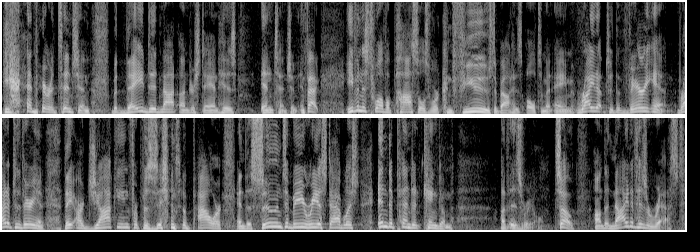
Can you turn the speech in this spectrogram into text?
he had their attention, but they did not understand his intention. In fact, even his 12 apostles were confused about his ultimate aim. Right up to the very end, right up to the very end, they are jockeying for positions of power in the soon to be reestablished independent kingdom of Israel. So, on the night of his arrest,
